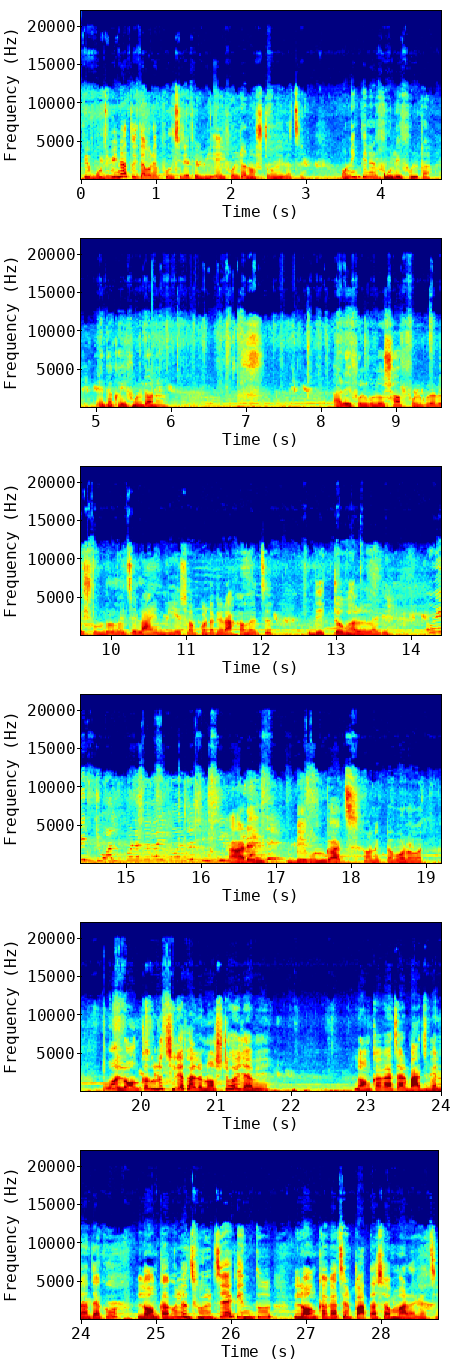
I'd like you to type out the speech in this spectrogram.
তুই বুঝবি না তুই তারপরে ফুল ছিঁড়ে ফেলবি। এই ফুলটা নষ্ট হয়ে গেছে। অনেক দিনের ফুল এই ফুলটা। এই দেখো এই ফুলটা না। আর এই ফুলগুলো সব ফুলগুলো বেশ সুন্দর হয়েছে। লাইন দিয়ে সব কটাকে রাখা হয়েছে। দেখতেও ভালো লাগে। ওই জল পড়ে গেলে জলটা শিশির আর এই বেগুন গাছ অনেকটা বড় হয়। ও লঙ্কাগুলো ছিঁড়ে ফেলো, নষ্ট হয়ে যাবে। লঙ্কা গাছ আর বাঁচবে না, দেখো। লঙ্কাগুলো ঝুলছে, কিন্তু লঙ্কা গাছের পাতা সব মারা গেছে।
